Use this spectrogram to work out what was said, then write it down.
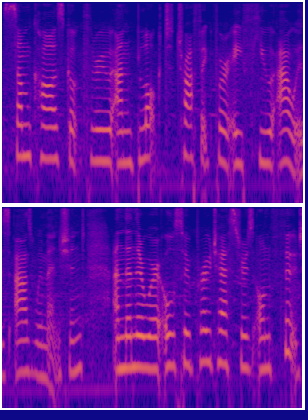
Some cars got through and blocked traffic for a few hours, as we mentioned. And then there were also protesters on foot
